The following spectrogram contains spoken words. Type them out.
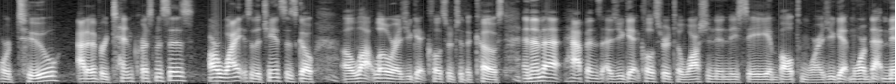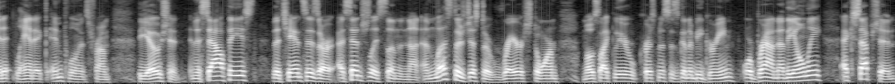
or two out of every 10 Christmases are white, so the chances go a lot lower as you get closer to the coast. And then that happens as you get closer to Washington, D.C. and Baltimore, as you get more of that mid-Atlantic influence from the ocean. In the southeast, the chances are essentially slim to none. Unless there's just a rare storm, most likely Christmas is going to be green or brown. Now, the only exception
